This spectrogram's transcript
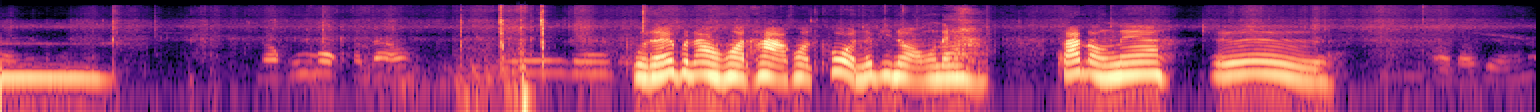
มดอกบุ้งบกกันแล้วผู้ใดเป็นเอาหอดหากหอดโคนเนี่ยพี่น้องมึงเนี่ยตัดออกแน่เออเอาดอกเดียวนะ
